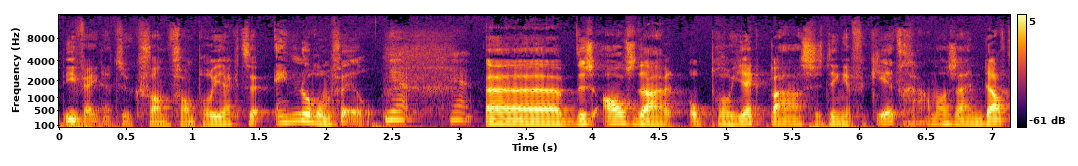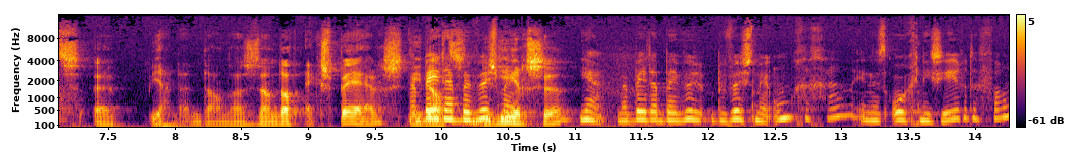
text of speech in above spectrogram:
die weet natuurlijk van, van projecten enorm veel. Ja, ja. Uh, dus als daar op projectbasis dingen verkeerd gaan, dan zijn dat uh, ja, dan, dan zijn dat experts die dat beheersen. Mee, ja, maar ben je daar bewust mee omgegaan in het organiseren ervan?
